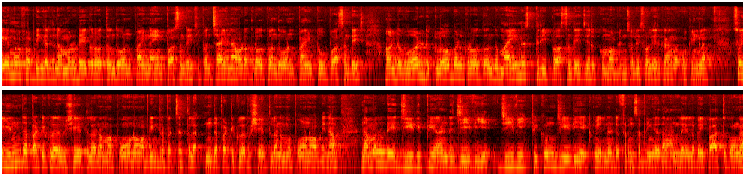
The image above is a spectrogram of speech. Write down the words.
ஐஎம்எஃப் அப்படிங்கிறது நம்மளுடைய க்ரோத் வந்து ஒன் பாயிண்ட் நைன் பர்சன்டேஜ் இப்போ சைனாவோட க்ரோத் வந்து one point two percentage and world global growth வந்து மைனஸ் த்ரீ பர்சன்டேஜ் இருக்கும் அப்படின்னு சொல்லி சொல்லியிருக்காங்க. ஓகேங்களா ஸோ இந்த பர்டிகுலர் விஷயத்தில் நம்ம போனோம் அப்படின்ற பட்சத்தில் இந்த பர்டிகுலர் விஷயத்தில் நம்ம போனோம் அப்படின்னா நம்மளுடைய ஜிடிபி அண்ட் ஜிவிஏ ஜிவிபிக்கும் ஜிடிஏக்கும் என்ன டிஃப்ரென்ஸ் அப்படிங்கிறது ஆன்லைனில் போய் பார்த்துக்கோங்க.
